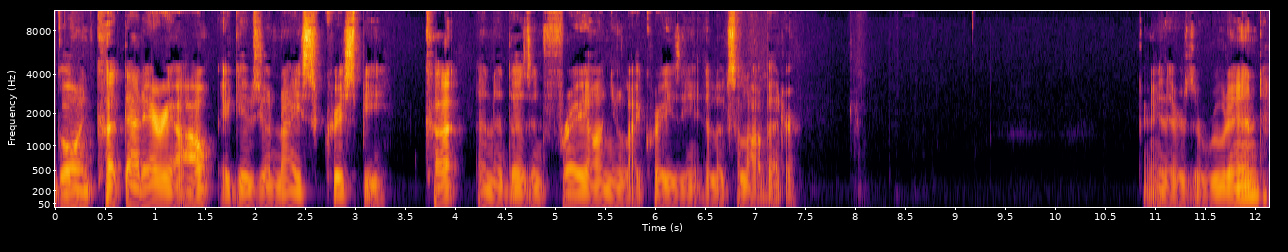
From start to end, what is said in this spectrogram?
go and cut that area out, it gives you a nice crispy cut and it doesn't fray on you like crazy. It looks a lot better. Okay, there's the root end.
